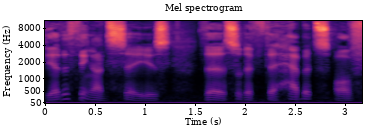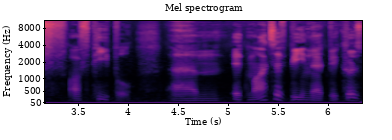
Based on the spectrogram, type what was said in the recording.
the other thing I'd say is the sort of the habits of of people. Um, it might have been that because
